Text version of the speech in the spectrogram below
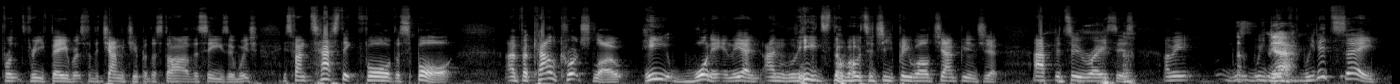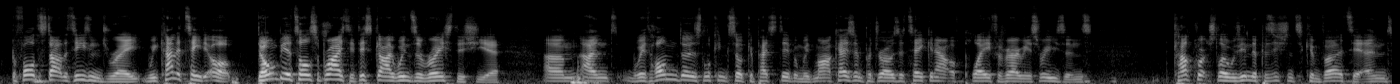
front three favourites for the championship at the start of the season, which is fantastic for the sport. And for Cal Crutchlow, he won it in the end and leads the MotoGP World Championship after two races. I mean, we did, yeah. we did say before the start of the season, Dre, we kind of teed it up. Don't be at all surprised if this guy wins a race this year. Um, and with Honda's looking so competitive and with Marquez and Pedrosa taken out of play for various reasons, Cal Crutchlow was in the position to convert it and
